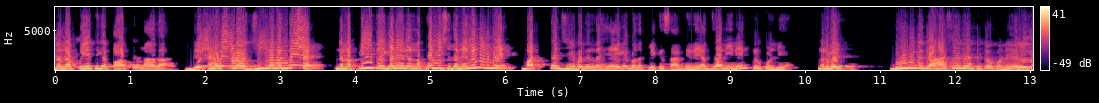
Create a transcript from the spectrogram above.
ನನ್ನ ಪ್ರೀತಿಗೆ ಪಾತ್ರನಾದ ದೇಹವೆರಡು ಜೀವವೊಂದೇ ನನ್ನ ಪ್ರೀತಿ ಗೆಳೆಯನನ್ನು ಕೊಲ್ಲಿಸಿದ ನೆಲನೊಡನೆ ಮತ್ತೆ ಜೀವದಿಂದ ಹೇಗೆ ಬದುಕಲಿಕ್ಕೆ ಸಾಧ್ಯ ಇದೆ? ಅಜ್ಜ, ನೀನೇನ್ ತಿಳ್ಕೊಂಡಿಯ? ನನಗೆ ಭೂಮಿ ಬಗ್ಗೆ ಆಸೆ ಇದೆ ಅಂತ ತಿಳ್ಕೊಂಡಿ ಎಲ್ಲ.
